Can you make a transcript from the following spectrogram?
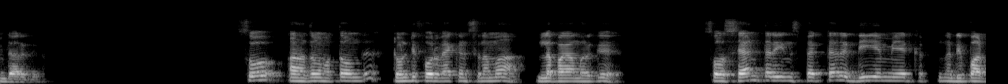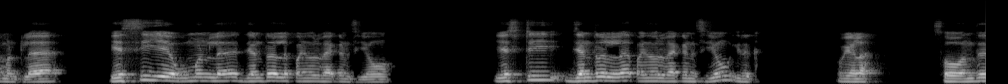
இதாக இருக்கு. ஸோ, அதில் மொத்தம் வந்து 24 வேக்கன்சி தானமா இல்லை அப் இருக்குது இருக்கு. ஸோ, சேனிட்டரி இன்ஸ்பெக்டர் டிஎம்ஏ டிபார்ட்மெண்ட்டில் எஸ்சிஏ உமனில் ஜென்ரலில் பதினோரு வேக்கன்சியும், எஸ்டி ஜென்ரலில் பதினோரு வேக்கன்சியும் இருக்கு. ஓகேங்களா? ஸோ வந்து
